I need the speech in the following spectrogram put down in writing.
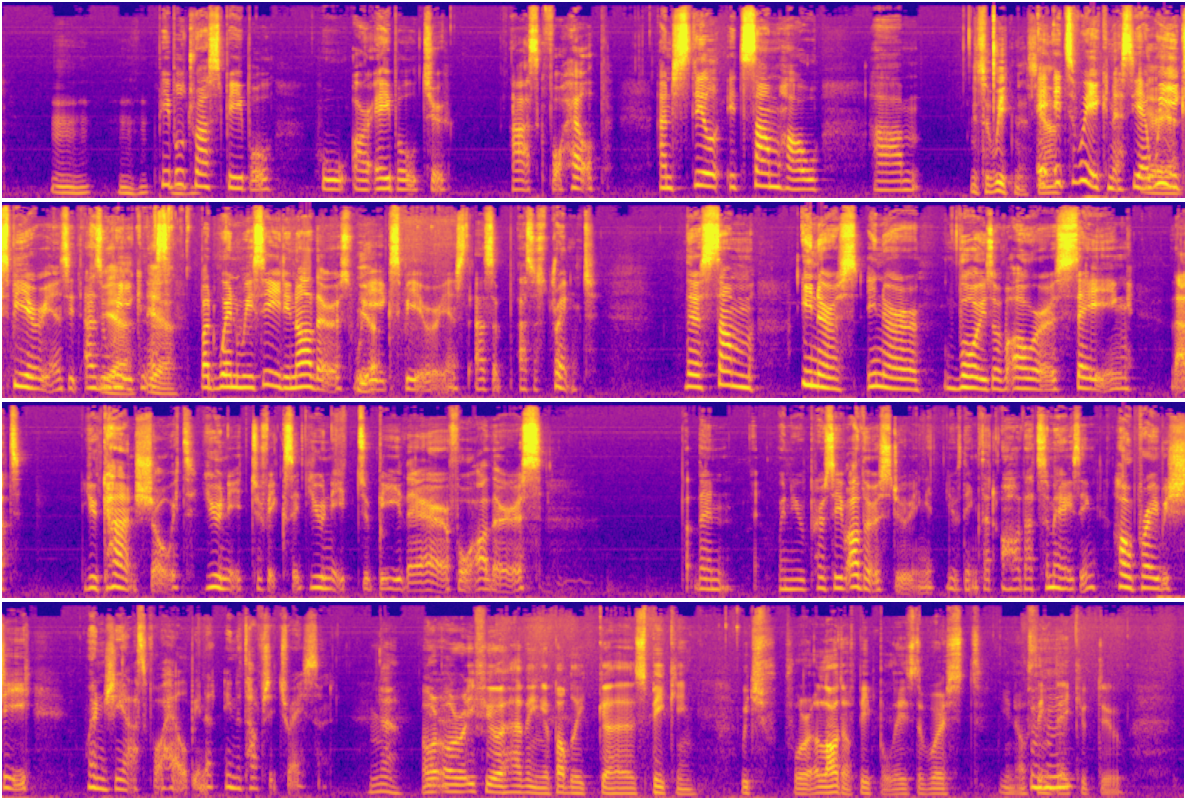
hmm hmm People trust people who are able to ask for help, and still it's somehow it's a weakness yeah It's a weakness, yeah. Yeah, we yeah. experience it as a weakness, but when we see it in others, we experience it as a as a strength. There's some inner inner voice of ours saying that you can't show it. You need to fix it. You need to be there for others. But then, when you perceive others doing it, you think that oh, that's amazing. How brave is she when she asks for help in a in a tough situation? Yeah, or or if you're having a public uh, speaking, which for a lot of people is the worst, you know, thing they could do.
